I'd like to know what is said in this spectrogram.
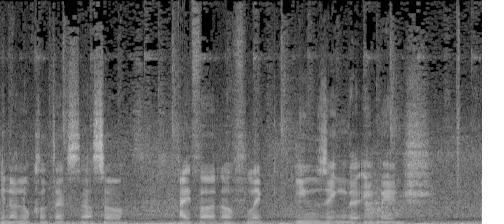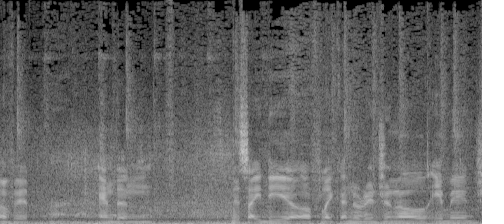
you know local textile. So I thought of like using the image of it and then this idea of like an original image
